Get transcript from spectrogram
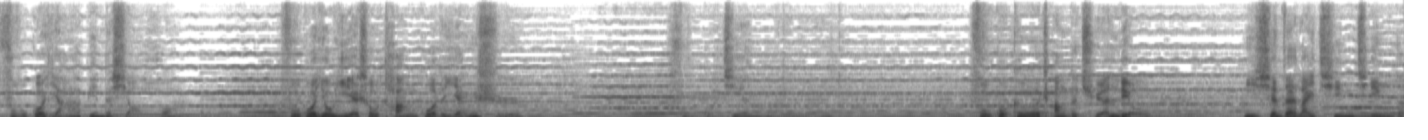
抚过崖边的小花，抚过有野兽躺过的岩石，抚过缄默的泥土，抚过歌唱的泉流。你现在来轻轻地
